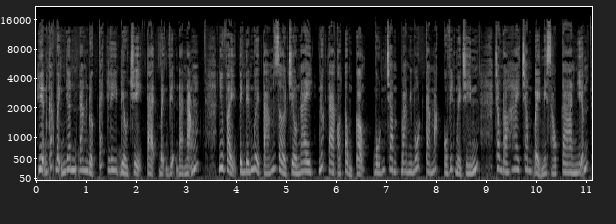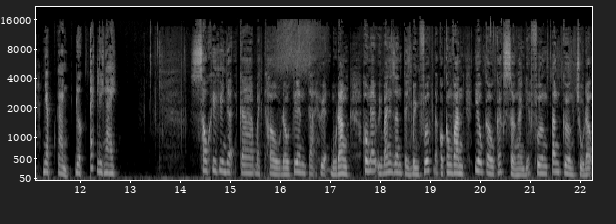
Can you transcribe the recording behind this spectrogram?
Hiện các bệnh nhân đang được cách ly điều trị tại Bệnh viện Đà Nẵng. Như vậy, tính đến 18 giờ chiều nay, nước ta có tổng cộng 431 ca mắc COVID-19, trong đó 276 ca nhiễm nhập cảnh được cách ly ngay. Sau khi ghi nhận ca bạch hầu đầu tiên tại huyện Bù Đăng, hôm nay Ủy ban nhân dân tỉnh Bình Phước đã có công văn yêu cầu các sở ngành địa phương tăng cường chủ động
